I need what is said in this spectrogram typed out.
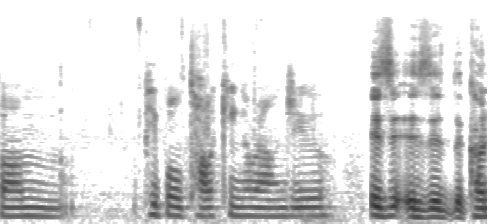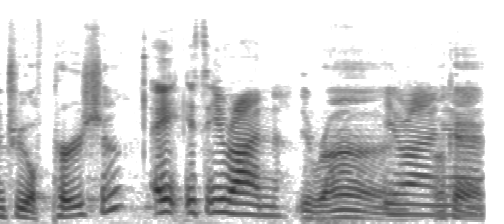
from people talking around you. Is it, is it the country of Persia? It's Iran. Iran. Iran, Okay. yeah.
